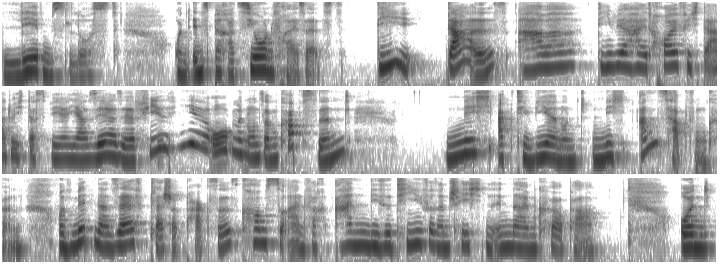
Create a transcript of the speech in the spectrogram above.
Lebenslust und Inspiration freisetzt, die da ist, aber die wir halt häufig dadurch, dass wir ja sehr, sehr viel hier oben in unserem Kopf sind, nicht aktivieren und nicht anzapfen können. Und mit einer Self-Pleasure-Praxis kommst du einfach an diese tieferen Schichten in deinem Körper. Und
